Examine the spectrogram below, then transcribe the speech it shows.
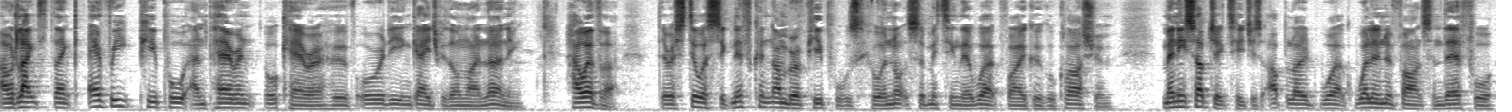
I would like to thank every pupil and parent or carer who have already engaged with online learning. However, there are still a significant number of pupils who are not submitting their work via Google Classroom. Many subject teachers upload work well in advance, and therefore,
